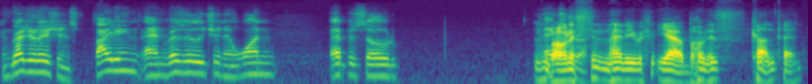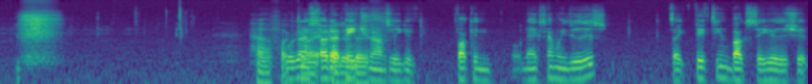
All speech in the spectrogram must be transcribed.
Congratulations. Fighting and resolution in one episode. Bonus Extra. and not even yeah, bonus content. How the fuck We're to start a Patreon this? so you can fucking. Next time we do this, it's like 15 bucks to hear this shit.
